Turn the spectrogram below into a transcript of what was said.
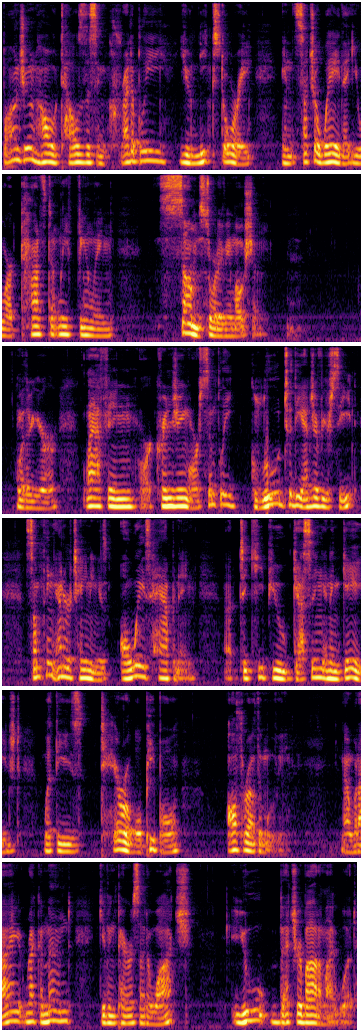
Bong Joon Ho tells this incredibly unique story in such a way that you are constantly feeling some sort of emotion. Whether you're laughing or cringing or simply glued to the edge of your seat, something entertaining is always happening uh, to keep you guessing and engaged with these terrible people all throughout the movie. Now, would I recommend giving Parasite a watch? You bet your bottom I would.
